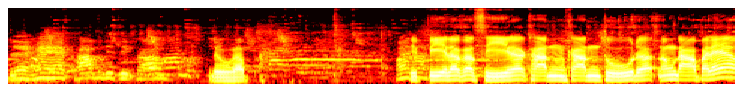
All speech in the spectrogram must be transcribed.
เด้ให้ให้ขามันดีสิขาดูครับพี่ปีแล้วก็สีแล้วคันคันถูเด้อน้องดาวไปแล้ว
